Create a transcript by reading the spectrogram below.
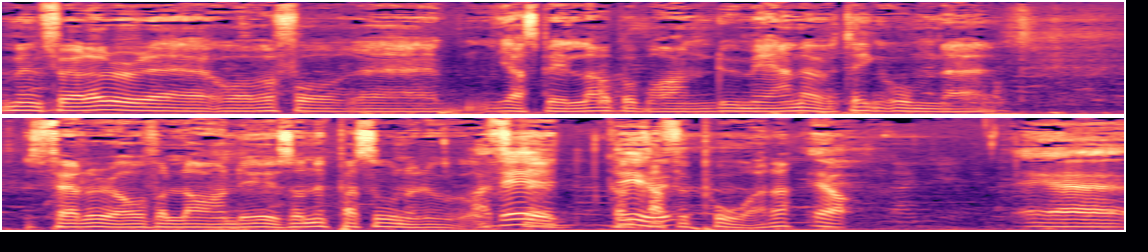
Men føler du det overfor eh, ja, spillere på Brann? Du mener jo ting om det. Føler du det overfor LAN? Det er jo sånne personer du ofte ja, det, kan det treffe på. Da. Ja, Eh,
